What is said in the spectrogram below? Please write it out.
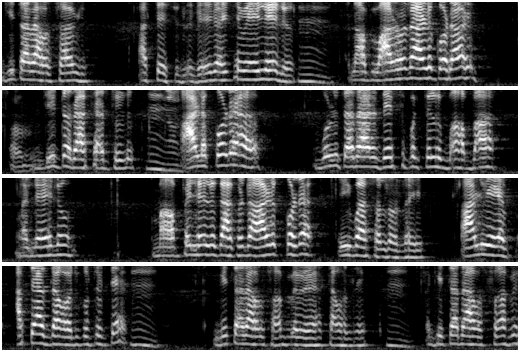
గీతారామస్వామి వచ్చేసింది నేనైతే వేయలేను. నా మనవరాళ్ళు కూడా దీంట్లో రాశారు చూడు. వాళ్ళకు కూడా మూడు తరాల దేశభక్తులు మా అమ్మ మా నేను మా పిల్లలు కాకుండా వాళ్ళకి కూడా ఈ భాషల్లో ఉన్నాయి. వాళ్ళు చేద్దాం అనుకుంటుంటే ఉమ్, గీతారామస్వామి వేస్తా ఉంది. గీతారామస్వామి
